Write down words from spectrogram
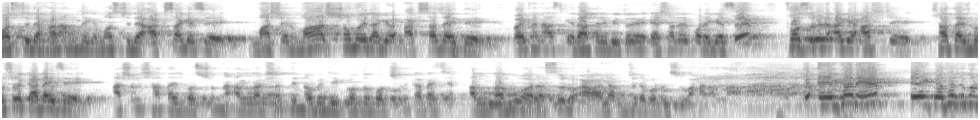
মসজিদে হারাম থেকে মসজিদে আকসা গেছে, মাসের মাস সময় লাগে আকসা যাইতে। ওইখানে আজকে রাতের ভিতরে এশারের পরে গেছে, ফজরের আগে আসছে, সাতাইশ বছর কাটাইছে। আসলে সাতাইশ বছর না, আল্লাহর সাথে নবীজি কত বছর কাটাইছে? আল্লাহ আলাম জুড়ে বলুন সুবহানাল্লাহ। তো এইখানে এই কথা যখন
